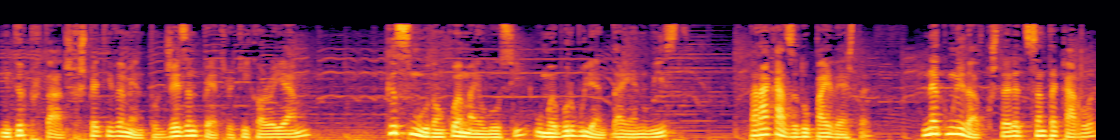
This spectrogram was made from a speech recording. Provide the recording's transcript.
interpretados respectivamente por Jason Patrick e Corey Haim, que se mudam com a mãe Lucy, uma borbulhante Diane West, para a casa do pai desta, na comunidade costeira de Santa Carla,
